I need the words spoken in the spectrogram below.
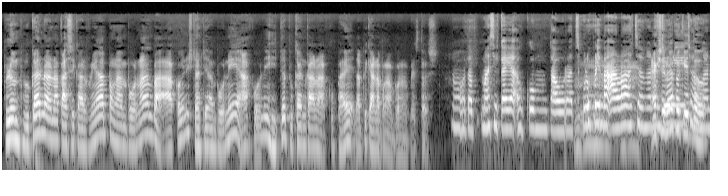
belum bukan anak kasih karunia pengampunan pak. Aku ini sudah diampuni aku ini hidup bukan karena aku baik tapi karena pengampunan Kristus. Oh tapi masih kayak hukum Taurat 10 perintah Allah jangan Actually mencuri begitu. jangan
